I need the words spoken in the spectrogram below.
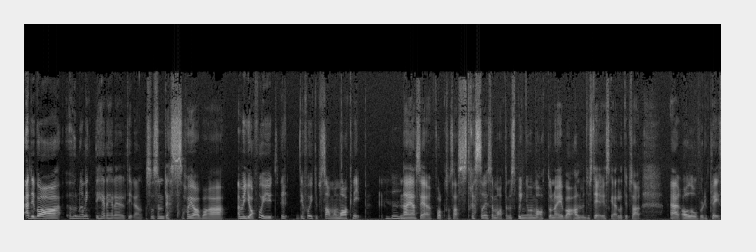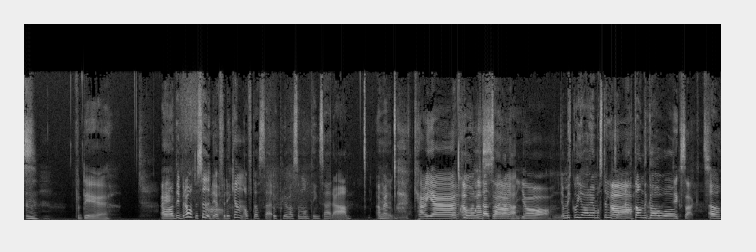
ja det var 190 hela, hela, hela tiden. Så sen dess har jag bara, ja men jag får ju, jag får ju typ samma magknip. Mm. När jag ser folk som så stressar i sig maten och springer med maten och är bara allmänt hysteriska eller typ så här är all over the place. Mm. För det... Ja, det är bra att du säger ja. det för det kan ofta så upplevas som någonting så här äh, men eh, karriär, ja, coolt, alltså, alltså, ja. ja. Jag har mycket att göra, jag måste liksom ja. äta on the go och... Exakt. Ja.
